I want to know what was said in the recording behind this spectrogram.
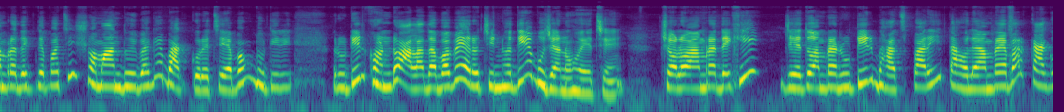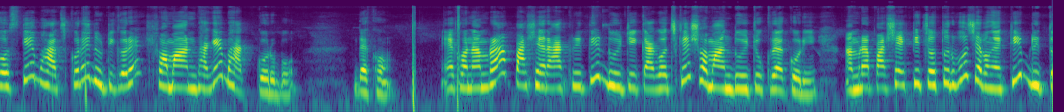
আমরা দেখতে পাচ্ছি সমান দুই ভাগে ভাগ করেছে এবং দুটি রুটির খণ্ড আলাদাভাবে এরো চিহ্ন দিয়ে বোঝানো হয়েছে। চলো আমরা দেখি যেহেতু আমরা রুটির ভাজ পারি, তাহলে আমরা এবার কাগজকে ভাজ করে দুটি করে সমান ভাগে ভাগ করব। দেখো, এখন আমরা পাশের আকৃতির দুইটি কাগজকে সমান দুই টুকরা করি। আমরা পাশে একটি চতুর্ভুজ এবং একটি বৃত্ত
